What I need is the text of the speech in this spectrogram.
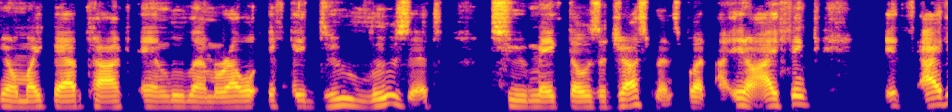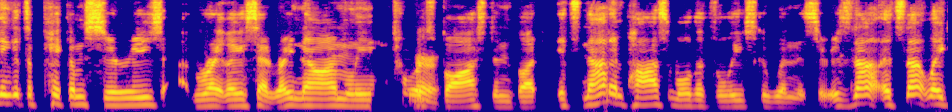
know, Mike Babcock and Lou Lamoriello if they do lose it to make those adjustments. But, you know, I think it's I think it's a pick'em series. Right, like I said, right now I'm leaning towards sure. Boston, but it's not impossible that the Leafs could win this series. It's not it's not like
